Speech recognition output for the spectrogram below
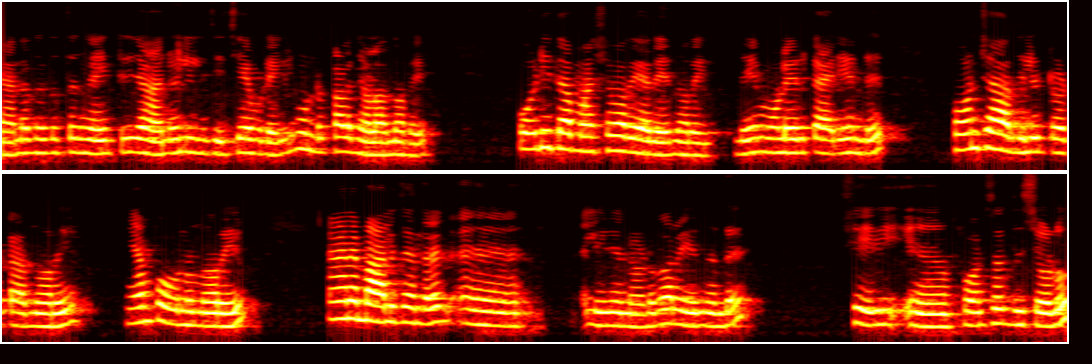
ഞാനതെടുത്ത് കഴിഞ്ഞിട്ട് ഞാനും ലീല ചേച്ചി എവിടെയെങ്കിലും കൊണ്ട് കളഞ്ഞോളാം എന്ന് പറയും. ഓടി തമാശ പറയാതെ എന്ന് പറയും. ഇതേ മോളെ ഒരു കാര്യമുണ്ട്. ഫോൺ ചാർജിൽ ഇട്ടോട്ടാന്ന് പറയും. ഞാൻ പോകണമെന്ന് പറയും. അങ്ങനെ ബാലചന്ദ്രൻ ലീനനോട് പറയുന്നുണ്ട്. ശരി ഫോൺ ശ്രദ്ധിച്ചോളൂ.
